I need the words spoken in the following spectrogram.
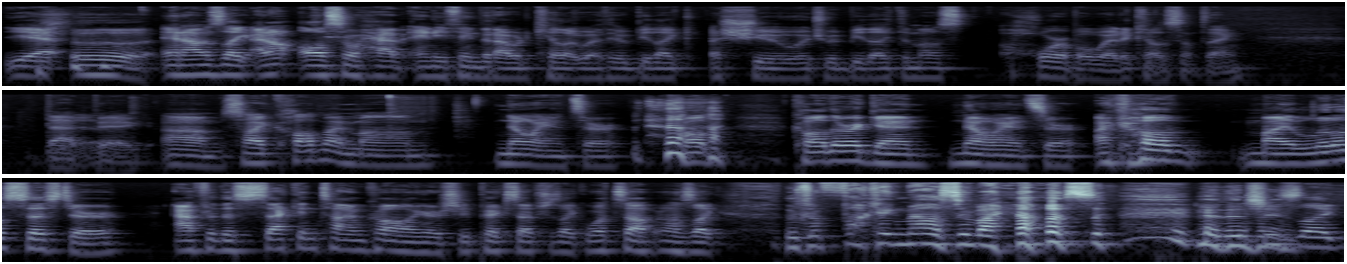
Yeah, ugh. and I was like, I don't also have anything that I would kill it with. It would be like a shoe, which would be like the most horrible way to kill something that Yeah. big. Um, so I called my mom, no answer. Called, called her again, no answer. I called my little sister. After the second time calling her, she picks up. She's like, "What's up?" And I was like, "There's a fucking mouse in my house." and then she's like,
